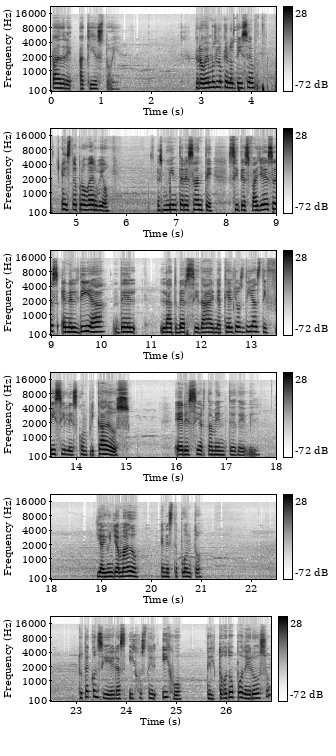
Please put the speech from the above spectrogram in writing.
Padre, aquí estoy. Pero vemos lo que nos dice este proverbio. Es muy interesante. Si desfalleces en el día de la adversidad, en aquellos días difíciles, complicados, eres ciertamente débil. Y hay un llamado en este punto. ¿Tú te consideras hijos del Hijo del Todopoderoso?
